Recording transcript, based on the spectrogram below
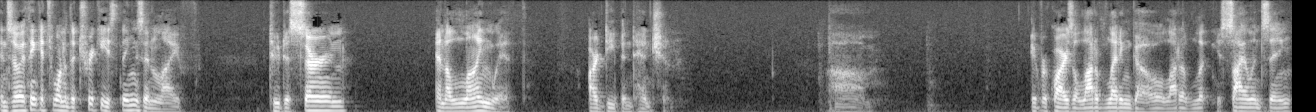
And so I think it's one of the trickiest things in life to discern and align with our deep intention. Um, it requires a lot of letting go, a lot of le- silencing,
